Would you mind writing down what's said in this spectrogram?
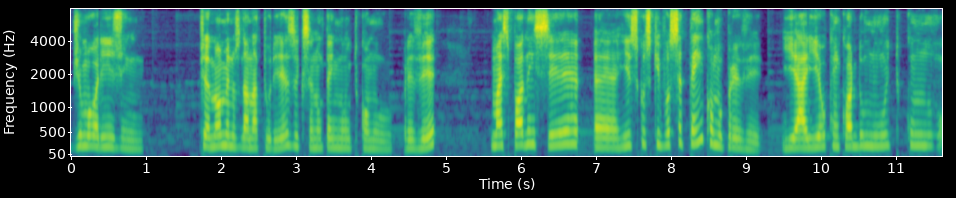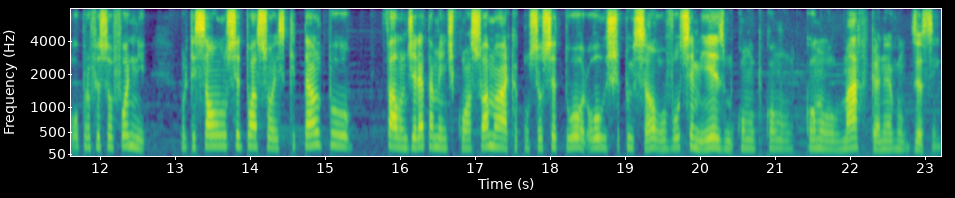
de uma origem fenômenos da natureza que você não tem muito como prever, mas podem ser é, riscos que você tem como prever. E aí eu concordo muito com o professor Forni, porque são situações que tanto falam diretamente com a sua marca, com seu setor, ou instituição, ou você mesmo, como, como, como marca, né, vamos dizer assim.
